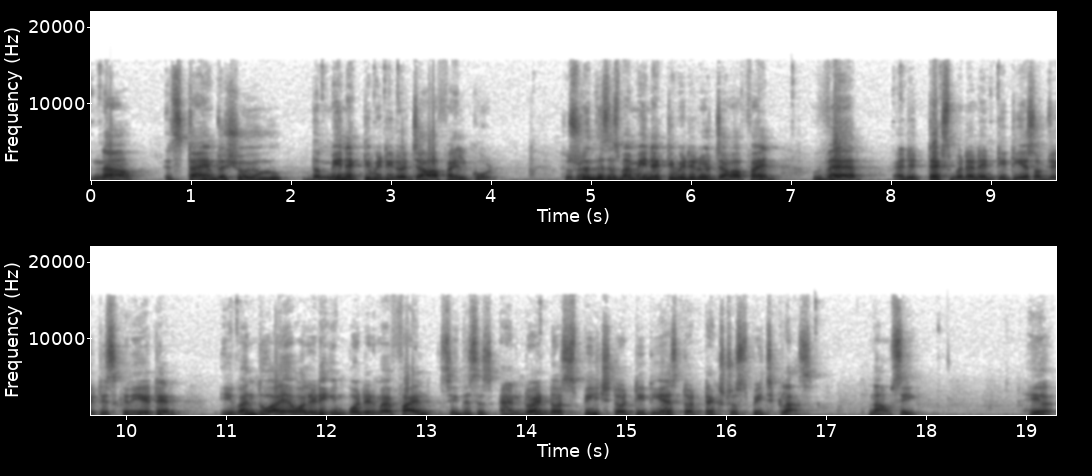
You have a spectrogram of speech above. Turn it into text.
now it's time to show you the main activity.java file code. So student this is my main activity.java file where edit text button and tts object is created. Even though I have already imported my file see this is android.speech.tts.text to speech class. Now see here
